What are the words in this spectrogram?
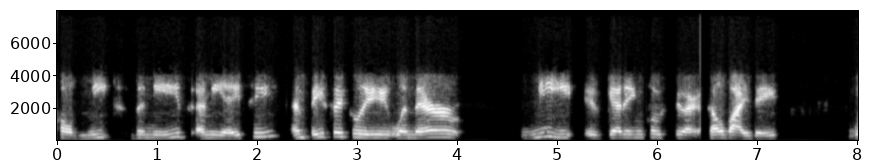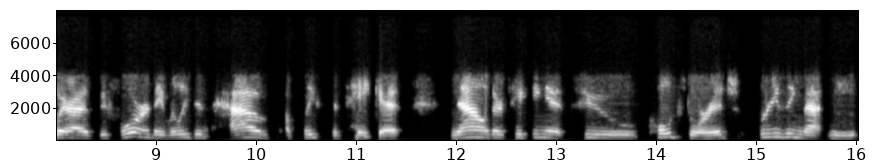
called Meat the Needs, M E A T. And basically, when their meat is getting close to that sell by date, whereas before they really didn't have a place to take it, now they're taking it to cold storage, freezing that meat,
